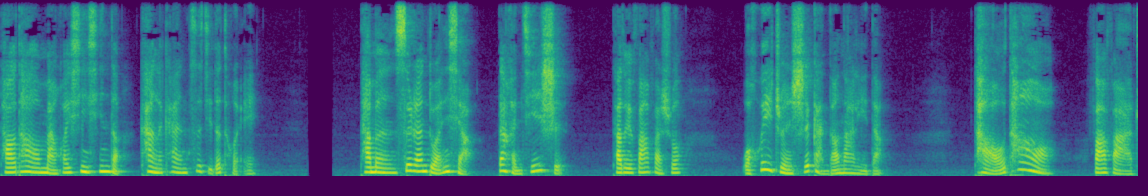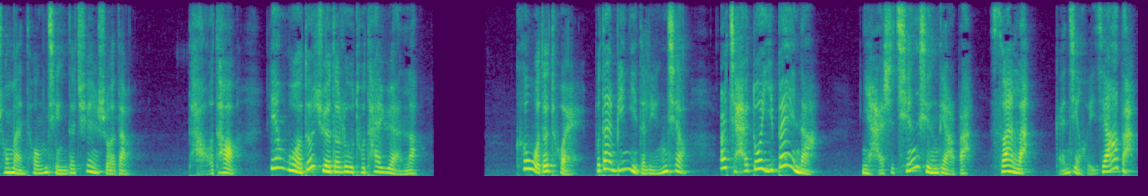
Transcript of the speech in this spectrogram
淘淘满怀信心的看了看自己的腿。它们虽然短小，但很结实。他对发发说：“我会准时赶到那里的。”淘淘，发发充满同情的劝说道：“淘淘，连我都觉得路途太远了。可我的腿不但比你的灵巧，而且还多一倍呢。你还是清醒点吧。算了，赶紧回家吧。”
